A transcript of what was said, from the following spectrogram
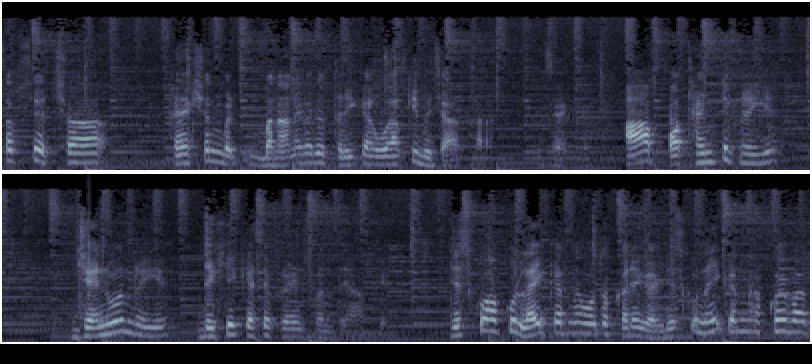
सबसे अच्छा कनेक्शन बनाने का जो तरीका है वो आपकी विचारधारा। Exactly exactly. आप ऑथेंटिक रहिए जेनुअन रहिए। देखिए कैसे फ्रेंड्स बनते हैं आपके। जिसको आपको लाइक करना वो तो करेगा ही। जिसको नहीं करना, कोई बात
